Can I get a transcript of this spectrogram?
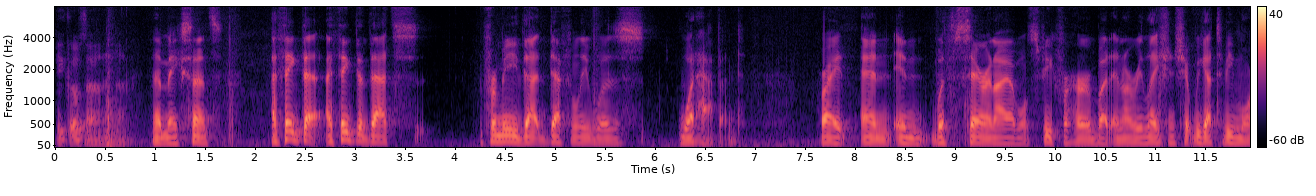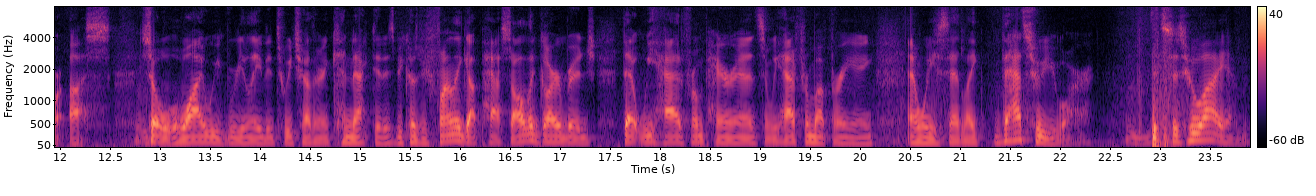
It goes on and on. That makes sense. I think that I think that that's for me that definitely was what happened. Right? And in with Sarah and I, I won't speak for her, but in our relationship, we got to be more us. Mm-hmm. So why we related to each other and connected is because we finally got past all the garbage that we had from parents and we had from upbringing, and we said like, that's who you are. Mm-hmm. This is who I am.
